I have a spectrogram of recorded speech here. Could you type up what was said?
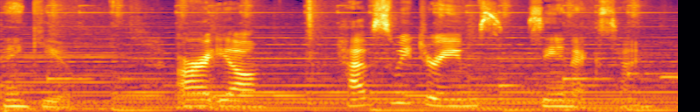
Thank you. All right, y'all. Have sweet dreams. See you next time.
